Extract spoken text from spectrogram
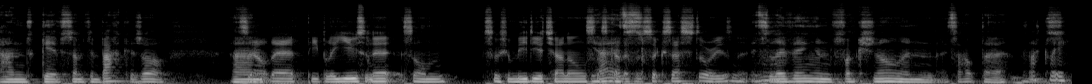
and give something back as well. it's Um, out there. People are using it. It's on social media channels. Yeah, it's kind of a success story, isn't it? it's Yeah. living and functional and it's out there. Exactly.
